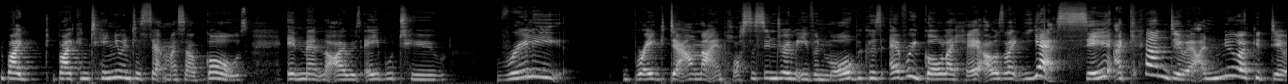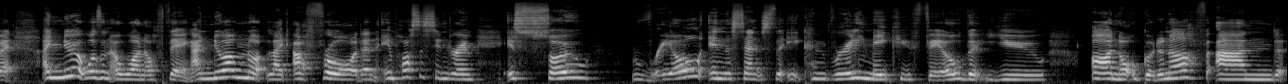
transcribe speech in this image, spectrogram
By by continuing to set myself goals, it meant that I was able to really break down that imposter syndrome even more because every goal I hit, I was like, yes, see, I can do it. I knew I could do it. I knew it wasn't a one off thing. I knew I'm not like a fraud. And imposter syndrome is so real in the sense that it can really make you feel that you are not good enough and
